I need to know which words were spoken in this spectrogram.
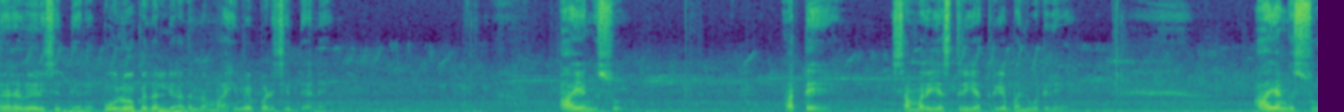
ನೆರವೇರಿಸಿದ್ದೇನೆ. ಭೂಲೋಕದಲ್ಲಿ ಅದನ್ನು ಮಹಿಮೆ ಪಡಿಸಿದ್ದೇನೆ ಆ ಹೆಂಗಸು ಮತ್ತೆ ಸಮರಿಯ ಸ್ತ್ರೀ ಹತ್ರಿಗೆ ಬಂದುಬಿಟ್ಟಿದ್ದೀವಿ ಆ ಹೆಂಗಸು,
